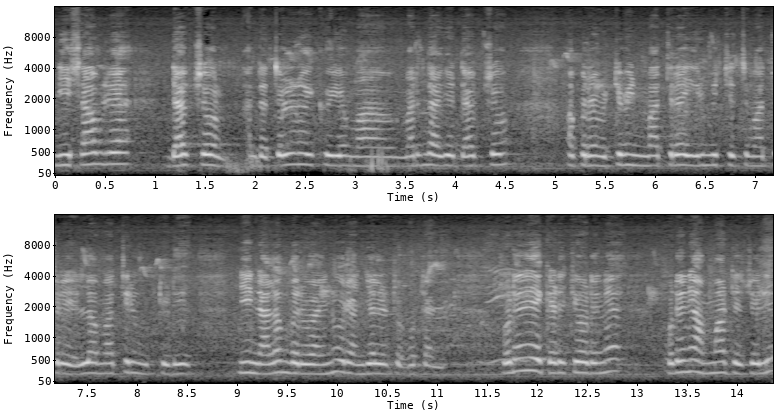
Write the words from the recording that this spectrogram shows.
நீ சாப்பிட்ற டப்சோன் அந்த தொழுநோய்க்குரிய ம மருந்தாகிய டப்சோன் அப்புறம் விட்டமின் மாத்திரை இரும்புச்சத்து மாத்திரை எல்லா மாத்திரையும் விட்டுடு. நீ நலம் வருவாயின்னு ஒரு அஞ்சல் லிட்டர் போட்டாங்க. உடனே கிடைச்ச உடனே உடனே அம்மாட்ட சொல்லி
